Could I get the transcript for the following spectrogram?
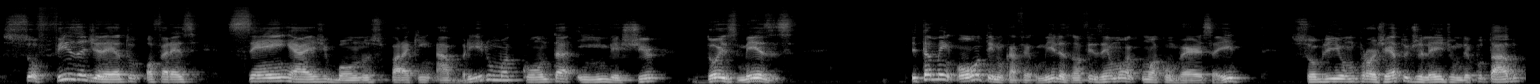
Sofisa Direto oferece 100 reais de bônus para quem abrir uma conta e investir dois meses. E também ontem no Café com Milhas nós fizemos uma, uma conversa aí sobre um projeto de lei de um deputado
